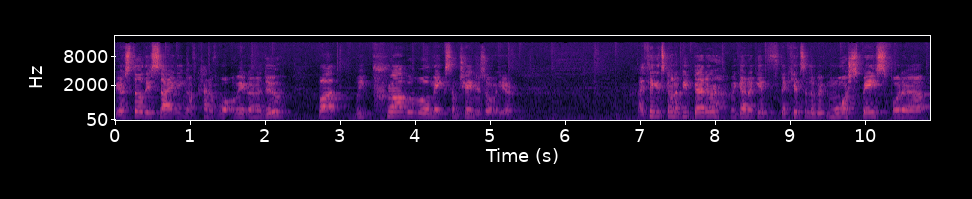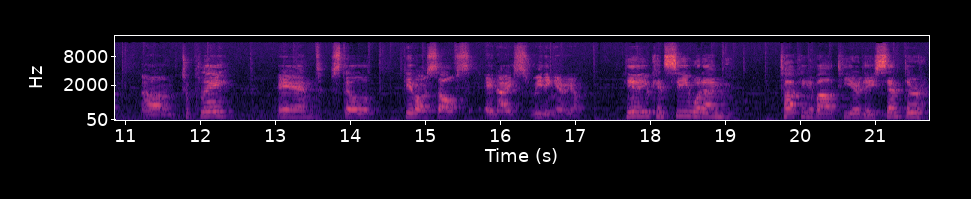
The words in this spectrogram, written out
We are still deciding of kind of what we're going to do, but we probably will make some changes over here. I think it's going to be better. We're going to give the kids a little bit more space for the um, to play and still give ourselves a nice reading area. Here you can see what I'm talking about here, the center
